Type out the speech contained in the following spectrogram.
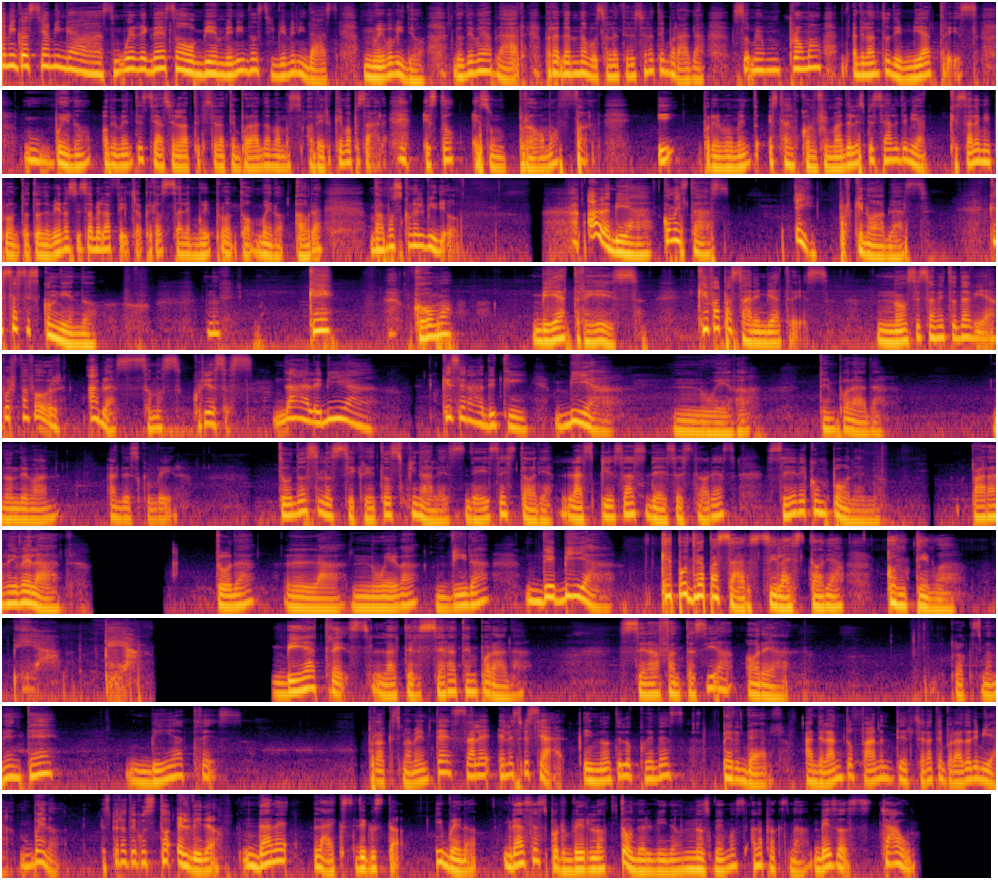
Amigos y amigas, buen regreso, bienvenidos y bienvenidas. Nuevo video donde voy a hablar para dar una voz a la tercera temporada sobre un promo adelanto de Beatriz. Bueno, obviamente si hace la tercera temporada vamos a ver qué va a pasar. Esto es un promo fan y por el momento está confirmado el especial de Mia que sale muy pronto. Todavía no se sabe la fecha, pero sale muy pronto. Bueno, ahora vamos con el video. Hola Mia, ¿cómo estás? Hey, ¿por qué no hablas? ¿Qué estás escondiendo? ¿Qué? ¿Cómo? Beatriz. ¿Qué va a pasar en Beatriz? No se sabe todavía. Por favor, hablas. Somos curiosos. Dale, Bia. ¿Qué será de ti, Bia? Nueva temporada. Donde van a descubrir todos los secretos finales de esa historia. Las piezas de esas historias se recomponen para revelar toda la nueva vida de Bia. ¿Qué podría pasar si la historia continúa? Bia, Bia. Bia 3, la tercera temporada. ¿Será fantasía o real? Próximamente, Bia 3. Próximamente sale el especial y no te lo puedes perder. Adelanto fan de tercera temporada de Mia. Bueno, espero te gustó el video. Dale like si te gustó. Y bueno, gracias por verlo todo el video. Nos vemos a la próxima. Besos. Chao.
